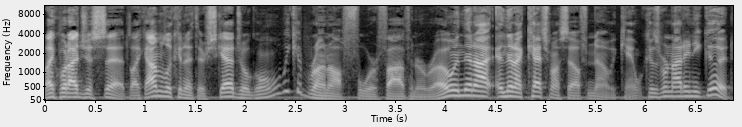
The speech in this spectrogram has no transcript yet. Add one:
Like what I just said. Like I'm looking at their schedule, going, well, we could run off four or five in a row, and then I and then I catch myself, no, we can't because we're not any good.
